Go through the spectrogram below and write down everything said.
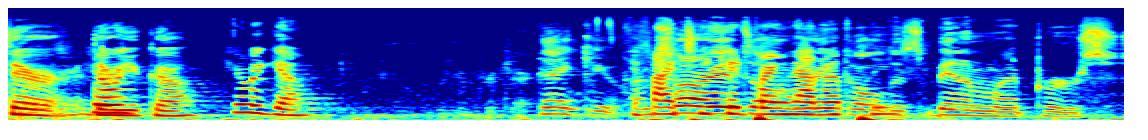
there, there you go. Here we go. Thank you. If I'm IT sorry could it's all bring that up, wrinkled. please. It's been in my purse.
